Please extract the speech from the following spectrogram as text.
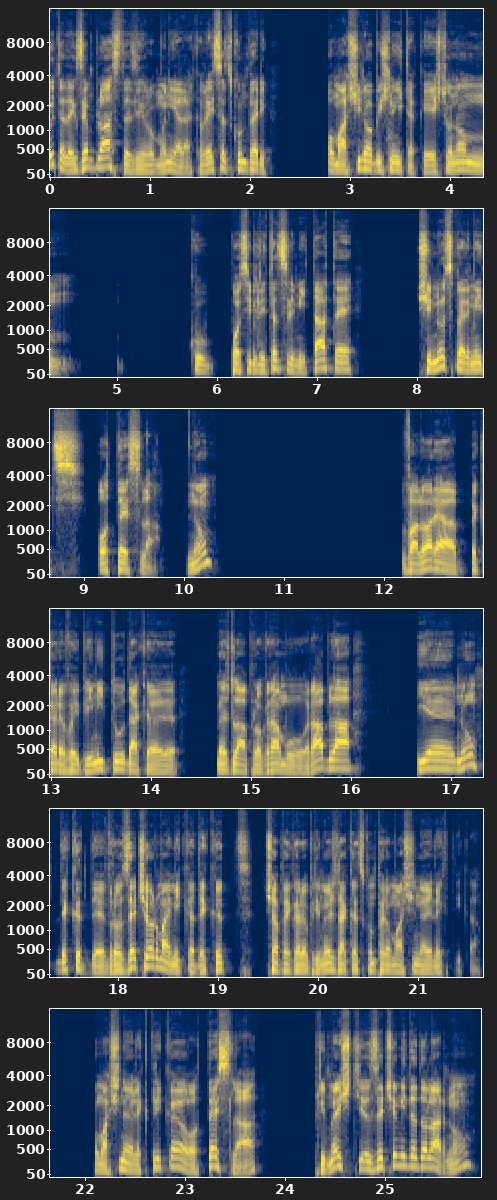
Uite, de exemplu, astăzi în România, dacă vrei să-ți cumperi o mașină obișnuită, că ești un om cu posibilități limitate și nu-ți permiți o Tesla, nu? Valoarea pe care o voi primi tu dacă mergi la programul Rabla e, nu, decât de vreo 10 ori mai mică decât cea pe care o primești dacă îți cumperi o mașină electrică. O mașină electrică, o Tesla, primești 10.000 de dolari, nu?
